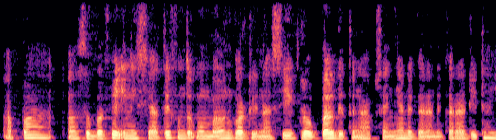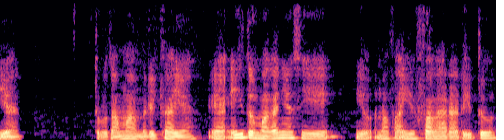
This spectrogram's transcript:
apa uh, sebagai inisiatif untuk membangun koordinasi global di tengah absennya negara-negara adidaya, terutama Amerika ya. Ya itu makanya si Nova Yuval Harari itu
